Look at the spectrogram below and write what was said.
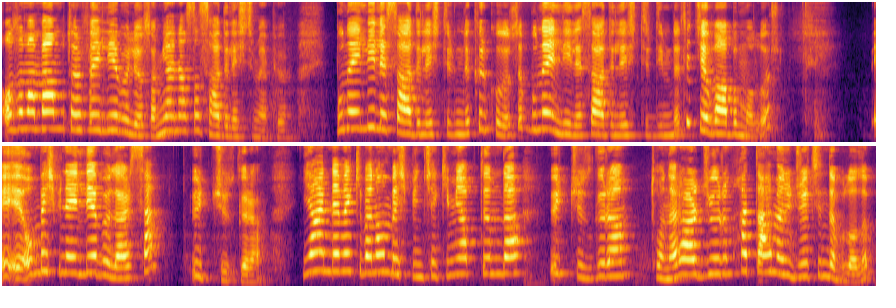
O zaman ben bu tarafı 50'ye bölüyorsam yani aslında sadeleştirme yapıyorum. Bunu 50 ile sadeleştirdiğimde 40 oluyorsa bunu 50 ile sadeleştirdiğimde de cevabım olur. E, 15.000'i 50'ye bölersem 300 gram. Yani demek ki ben 15.000 çekim yaptığımda 300 gram toner harcıyorum. Hatta hemen ücretini de bulalım.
